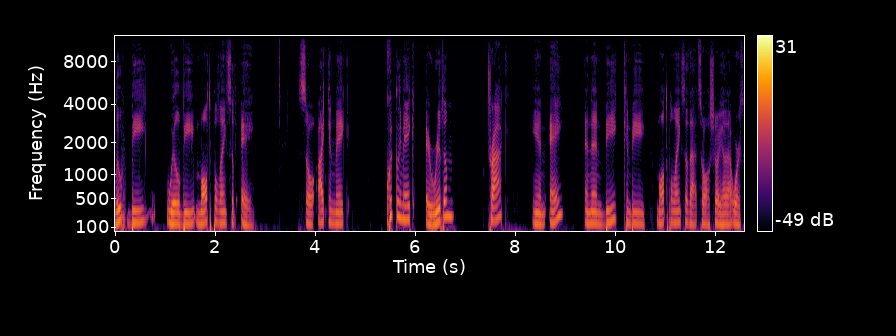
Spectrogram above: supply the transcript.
loop B will be multiple lengths of A. So I can make quickly make a rhythm track in A, and then B can be multiple lengths of that. So I'll show you how that works.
